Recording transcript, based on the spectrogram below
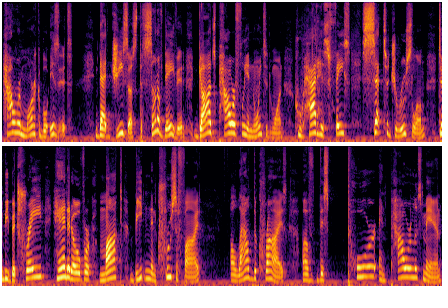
How remarkable is it that Jesus, the Son of David, God's powerfully anointed one, who had his face set to Jerusalem to be betrayed, handed over, mocked, beaten, and crucified, allowed the cries of this poor and powerless man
